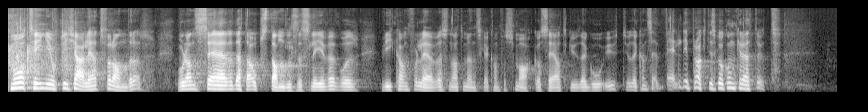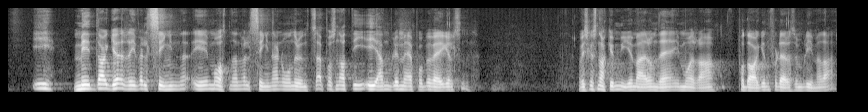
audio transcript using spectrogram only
Små ting gjort i kjærlighet forandrer. Hvordan ser dette oppstandelseslivet, hvor vi kan få leve sånn at mennesker kan få smake og se at Gud er god, ut? Jo, det kan se veldig praktisk og konkret ut. I middager, i, i måten en velsigner noen rundt seg på, sånn at de igjen blir med på bevegelsen. Og Vi skal snakke mye mer om det i morgen på dagen for dere som blir med der.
